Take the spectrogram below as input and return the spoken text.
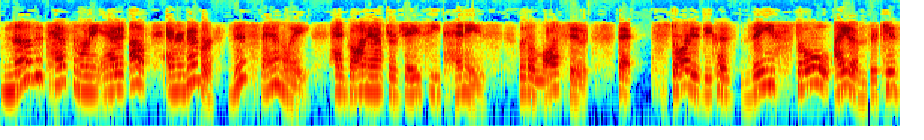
None of the testimony added up. And remember, this family had gone after J.C. Penney's with a lawsuit that started because they stole items. The kids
